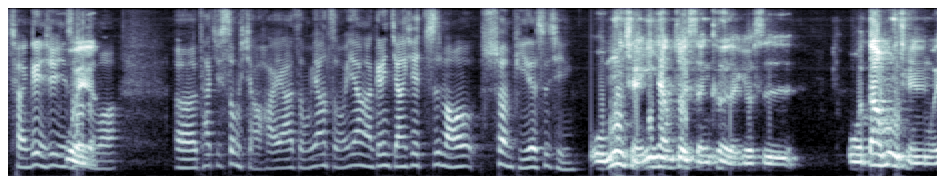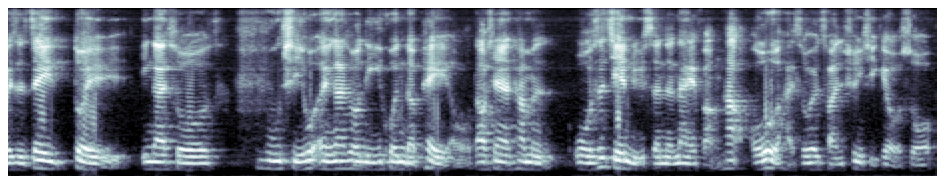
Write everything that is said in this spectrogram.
传给你讯息说什么？呃，他去送小孩啊，怎么样怎么样啊？跟你讲一些鸡毛蒜皮的事情。我目前印象最深刻的就是，我到目前为止这一对应该说夫妻或应该说离婚的配偶，到现在他们我是接女生的那一方，他偶尔还是会传讯息给我说。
